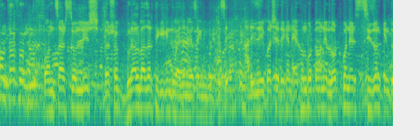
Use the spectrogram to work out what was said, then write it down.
পঞ্চাশ চল্লিশ। পঞ্চাশ চল্লিশ দর্শক দুরাল বাজার থেকে কিন্তু ভাইজান বেচা কিনে করতেছে। আর এই যে এই পাশে দেখেন এখন বর্তমানে লটকনের সিজন কিন্তু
